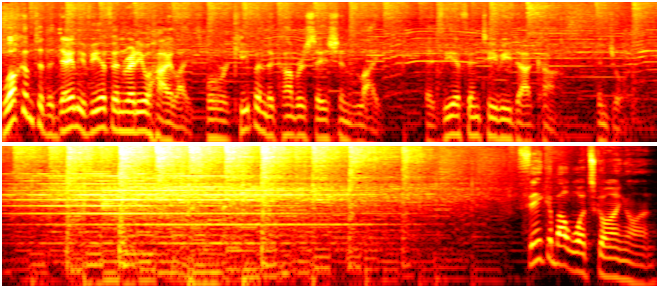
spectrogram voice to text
Welcome to the daily VFN Radio highlights, where we're keeping the conversation light at VFNTV.com. Enjoy. Think about what's going on.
